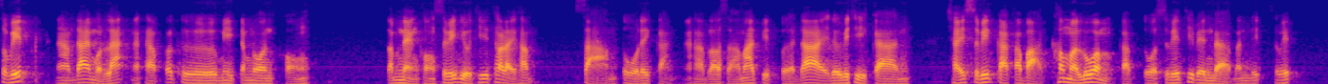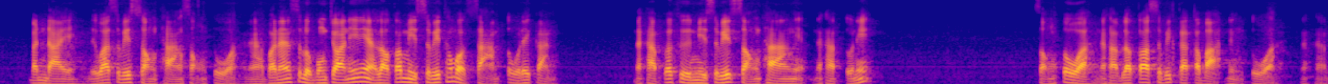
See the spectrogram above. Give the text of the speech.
สวิตนะครับได้หมดแล้วนะครับ ก็คือมีจำนวนของตำแหน่งของสวิตอยู่ที่เท่าไหร่ครับ 3 ตัวด้วยกันนะครับ เราสามารถปิดเปิดได้โดยวิธีการใช้สวิตกากบาทเข้ามาร่วมกับตัวสวิตที่เป็นแบบบันสวิตบันได หรือว่าสวิตสองทาง 2 ตัวนะครับเพราะนั้นสรุปวงจรนี้เนี่ยเราก็มีสวิตทั้งหมด 3 ตัวด้วยกัน นะครับก็คือมีสวิตช์สองทางเนี่ยนะครับตัวนี้ 2 ตัวนะครับ แล้วก็สวิตช์กากบาท 1 ตัวนะครับ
